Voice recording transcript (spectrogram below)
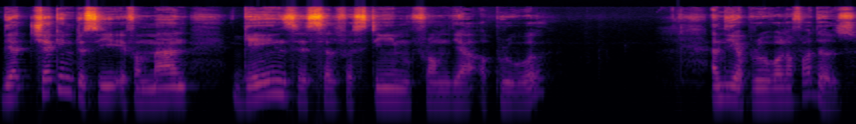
they are checking to see if a man gains his self esteem from their approval and the approval of others.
